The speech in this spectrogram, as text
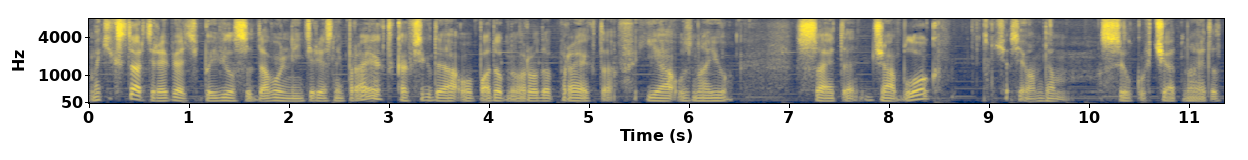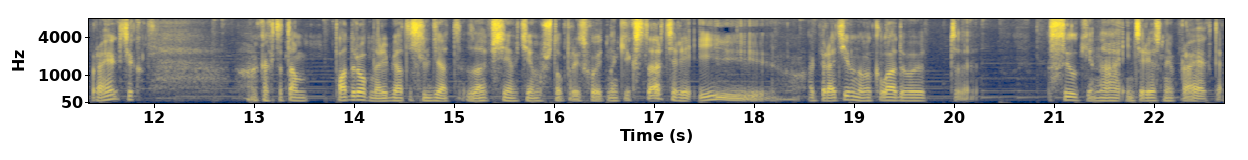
На Kickstarter опять появился довольно интересный проект. Как всегда, о подобного рода проектах я узнаю с сайта Jablog. Сейчас я вам дам ссылку в чат на этот проектик. А как-то там подробно ребята следят за всем тем, что происходит на Кикстартере и оперативно выкладывают э, ссылки на интересные проекты.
